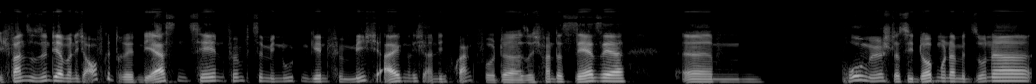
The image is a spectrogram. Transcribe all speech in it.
ich fand, so sind die aber nicht aufgetreten. Die ersten 10, 15 Minuten gehen für mich eigentlich an die Frankfurter. Also ich fand das sehr, sehr ähm, komisch, dass die Dortmunder mit so einer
